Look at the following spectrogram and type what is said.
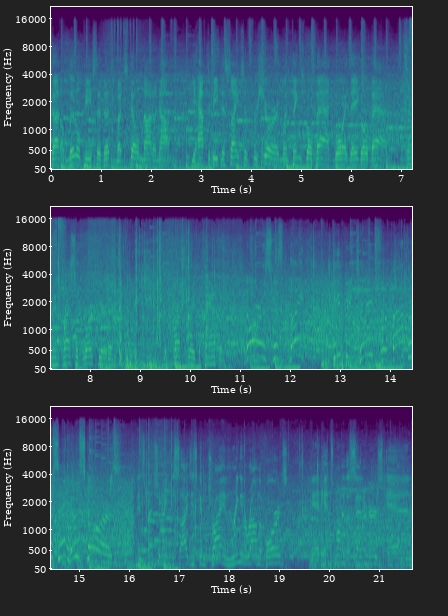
got a little piece of it, but still not enough. You have to be decisive for sure, and when things go bad, boy, they go bad. Some impressive work here to, to frustrate the Panthers. Norris with ninth, keeping cage for Batherson, who scores. And Spencer Knight decides he's going to try and ring it around the boards. It hits one of the Senators and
